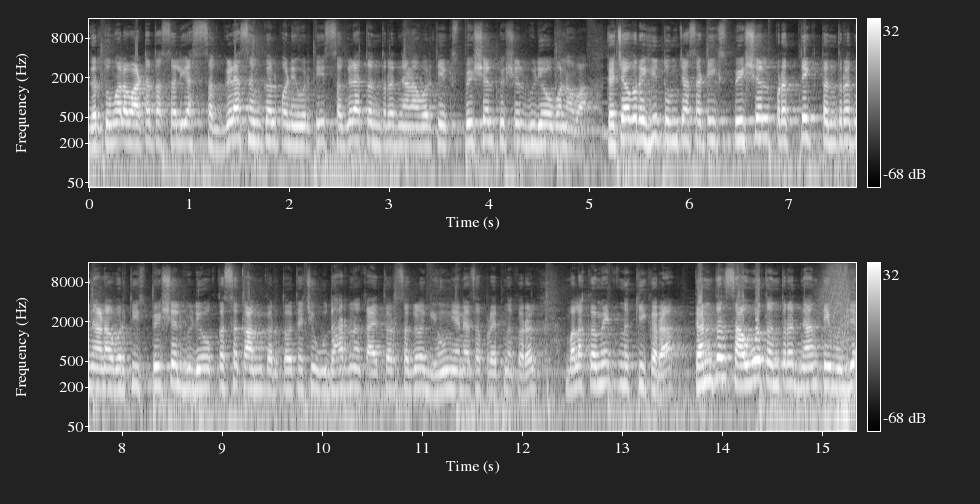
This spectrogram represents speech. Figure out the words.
जर तुम्हाला वाटत असेल या सगळ्या संकल्पनेवरती सगळ्या तंत्रज्ञानावरती एक स्पेशल स्पेशल व्हिडिओ बनावा. त्याच्यावरही तुमच्यासाठी स्पेशल प्रत्येक तंत्रज्ञानावरती स्पेशल व्हिडिओ कसं काम करतं त्याची उदाहरणं काय तर सगळं घेऊन येण्याचा प्रयत्न करेल. मला कमेंट नक्की करा. त्यानंतर सहावं तंत्रज्ञान ते म्हणजे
